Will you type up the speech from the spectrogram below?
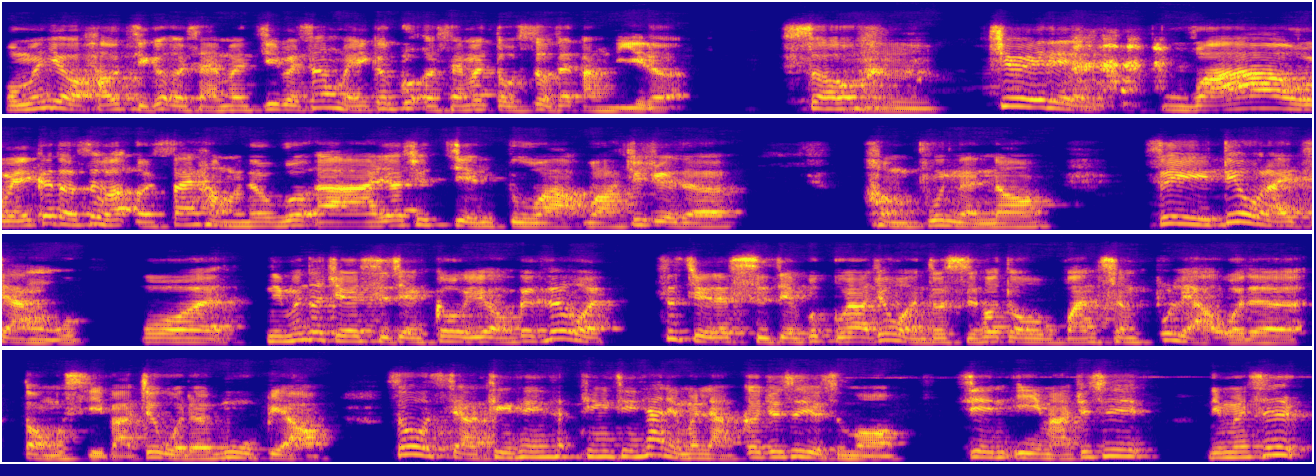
我们有好几个 assignment，基本上每一个 group assignment 都是我在当 leader。So，就有点哇，我每一个都是我要 assign 他们的 work 啊，要去监督啊，哇，就觉得很不能哦。所以对我来讲，我我你们都觉得时间够用，可是我是觉得时间不够用，就我很多时候都完成不了我的东西吧，就我的目标。所以我想听听听听一下你们两个就是有什么建议吗？就是你们是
